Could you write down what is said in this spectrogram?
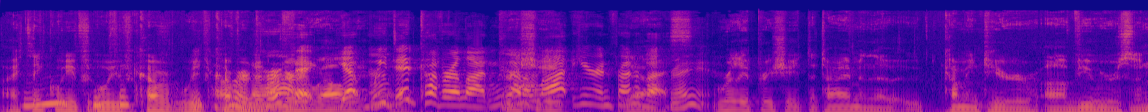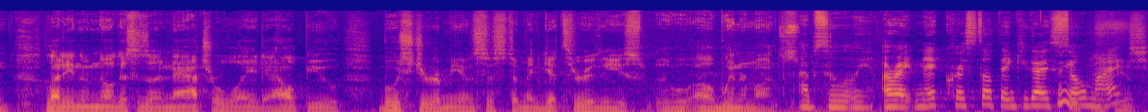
I think we've we've covered we've covered covered, a it lot. very Perfect. well. yep, we did cover a lot, and we got a lot here in front of us. Right. Really appreciate the time and the coming to your uh, viewers and letting them know this is a natural way to help you boost your immune system and get through these uh, winter months. Absolutely. All right, Nick, Crystal, thank you guys so much.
